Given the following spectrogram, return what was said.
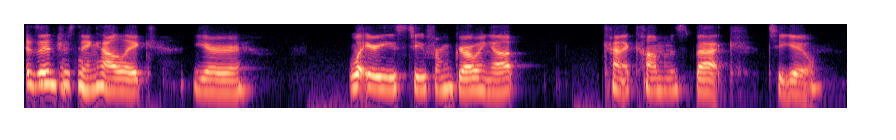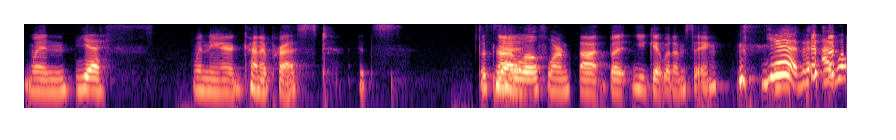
it's interesting how like your what you're used to from growing up kind of comes back to you when yes when you're kind of pressed it's that's not yes. a well-formed thought but you get what i'm saying yeah I, well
